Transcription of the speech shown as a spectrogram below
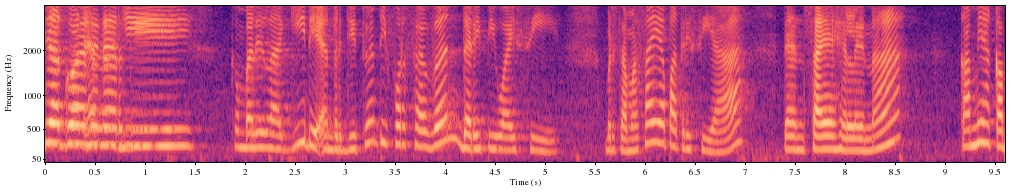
jagoan energi. Kembali lagi di Energy 24/7 dari PYC. Bersama saya Patricia dan saya Helena. Kami akan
